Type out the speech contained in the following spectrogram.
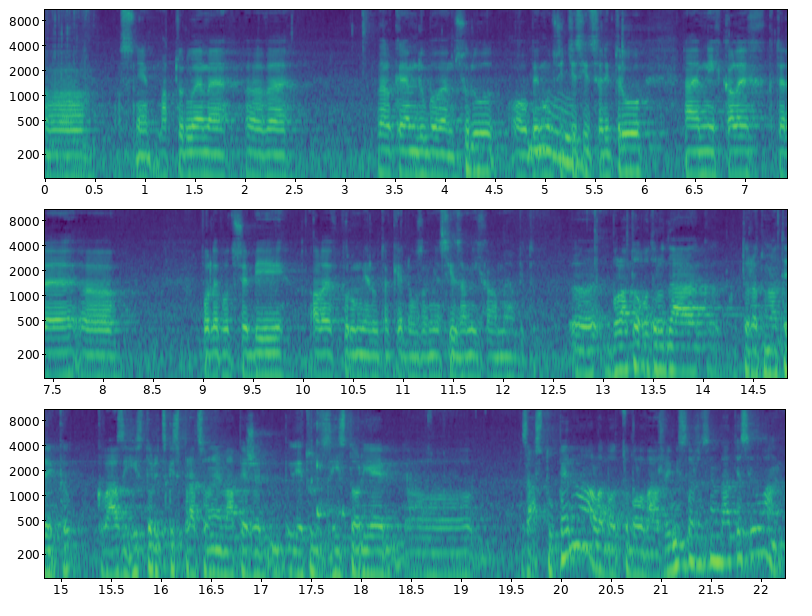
uh, vlastně maturujeme ve velkém dubovém sudu o objemu 3000 litrů na jemných kalech, které podle potřeby, ale v průměru tak jednou za měsíc zamícháme, aby to bola to odroda, ktorá tu na tej kvázi historicky spracované mape, že je tu z historie e, zastúpená, alebo to bolo váš vymysl, že sem dáte Silvan? E,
